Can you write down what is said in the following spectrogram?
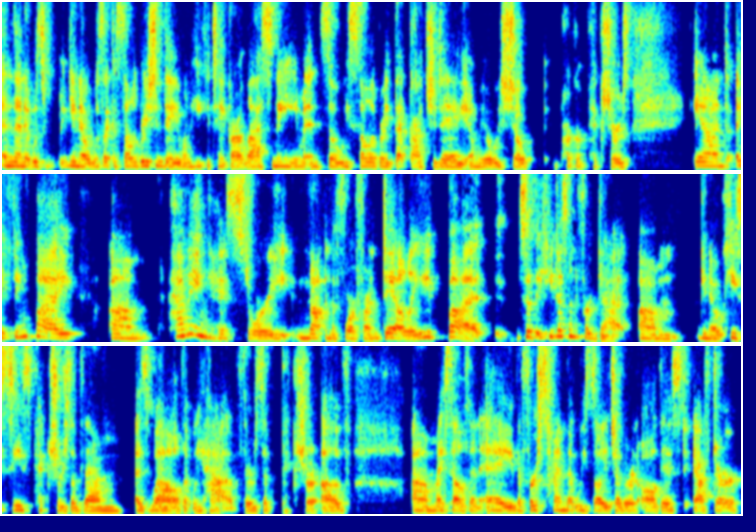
and then it was you know it was like a celebration day when he could take our last name and so we celebrate that gotcha day and we always show parker pictures and i think by um, having his story not in the forefront daily but so that he doesn't forget um, you know he sees pictures of them as well that we have. There's a picture of um, myself and a the first time that we saw each other in august after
